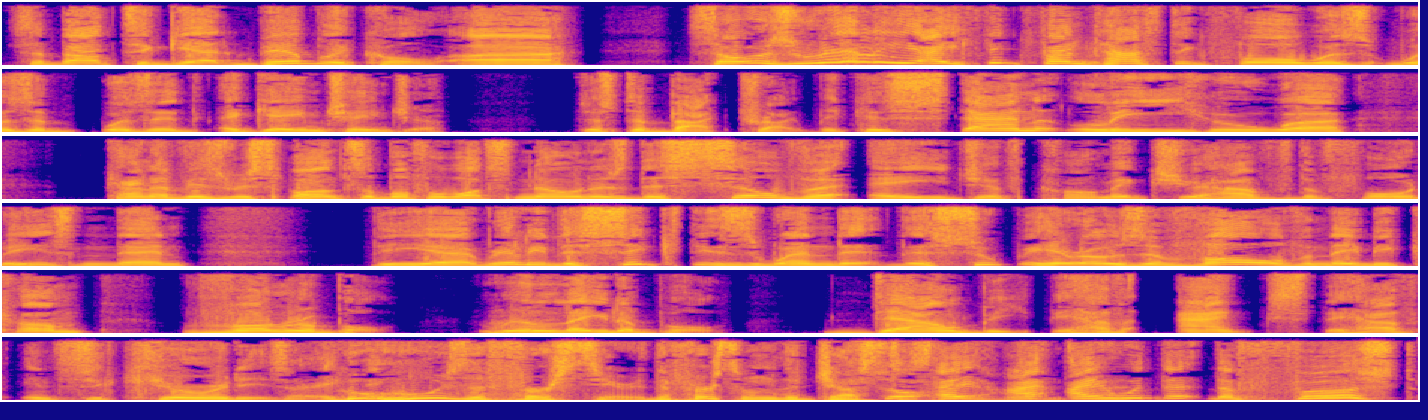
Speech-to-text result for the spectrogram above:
it's about to get biblical. Uh, so it was really, I think Fantastic Four was, was a, was a, a game changer. Just to backtrack because Stan Lee, who, uh, kind of is responsible for what's known as the silver age of comics. You have the 40s and then the, uh, really the 60s is when the, the superheroes evolve and they become vulnerable, relatable, downbeat. They have angst. They have insecurities. Who think- who was the first here? The first one the Justice. so I, I, I would, the, the first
